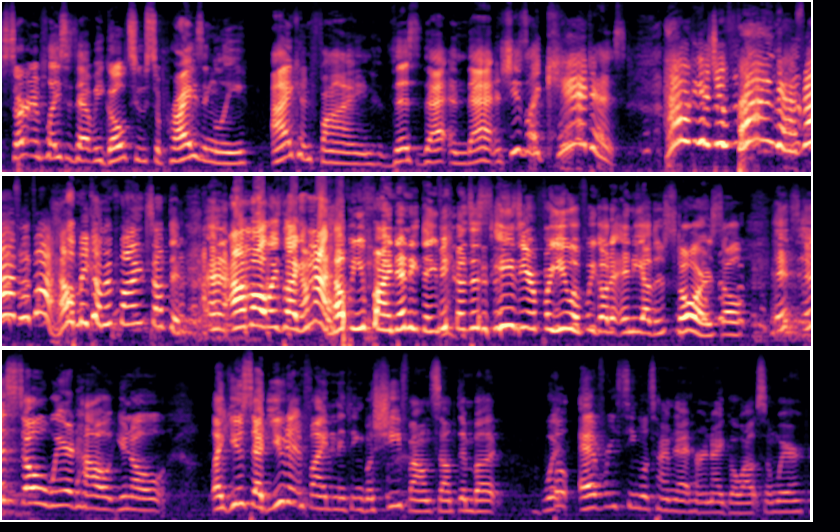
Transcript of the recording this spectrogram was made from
certain places that we go to surprisingly I can find this, that, and that. And she's like, Candace, how did you find that? Blah, blah, blah. Help me come and find something. And I'm always like, I'm not helping you find anything because it's easier for you if we go to any other store. So it's it's so weird how, you know, like you said, you didn't find anything, but she found something. But with Well- every single time that her and I go out somewhere,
